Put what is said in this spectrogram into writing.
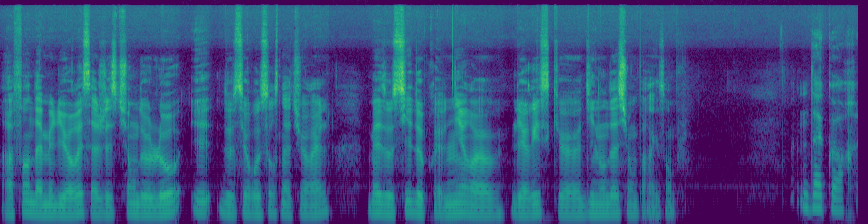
afin d'améliorer sa gestion de l'eau et de ses ressources naturelles, mais aussi de prévenir euh, les risques d'inondation, par exemple. D'accord.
